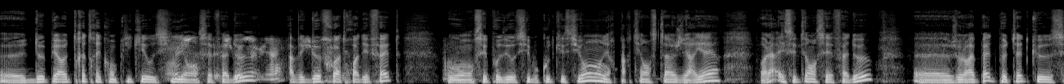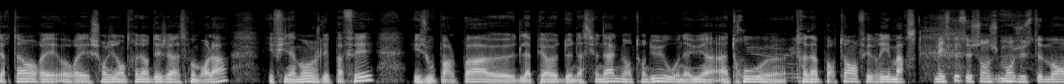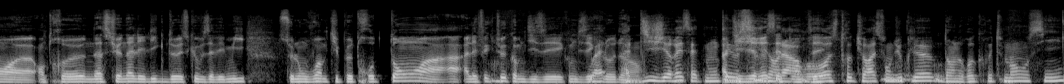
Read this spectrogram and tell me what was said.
euh, deux périodes très très compliquées aussi Oui, en je me CFA2 souviens. avec deux fois trois défaites où on s'est posé aussi beaucoup de questions. On est reparti en stage derrière, voilà, et c'était en CFA2. Euh, je le répète, peut-être que certains auraient auraient changé d'entraîneur déjà à ce moment-là, et finalement je l'ai pas fait. Et je vous parle pas euh, de la période de nationale, mais entendu où on a eu un, un trou euh, très important en février-mars. Mais est-ce que ce changement, justement, euh, entre National et Ligue 2, est-ce que vous avez mis, selon vous, un petit peu trop de temps à, à- à comme disait, comme disait Ouais, Claude à hein digérer cette montée À digérer aussi, dans cette la montée. restructuration du club, dans le recrutement aussi.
